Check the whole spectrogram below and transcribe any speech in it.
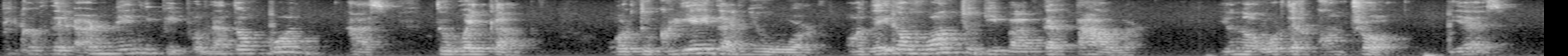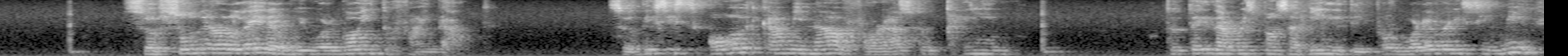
because there are many people that don't want us to wake up or to create a new world, or they don't want to give up their power, you know, or their control. Yes. So sooner or later, we were going to find out. So this is all coming out for us to clean, to take the responsibility for whatever is in me.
